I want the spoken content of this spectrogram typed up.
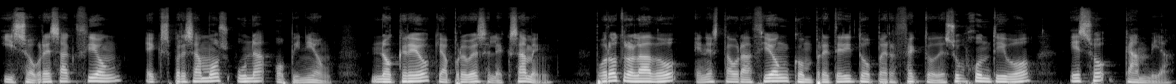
y sobre esa acción expresamos una opinión. No creo que apruebes el examen. Por otro lado, en esta oración con pretérito perfecto de subjuntivo, eso cambia.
